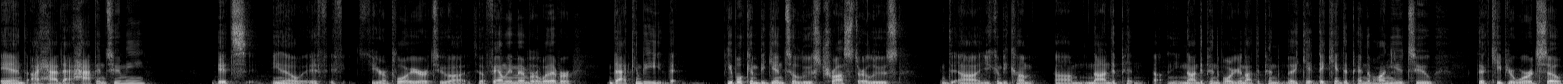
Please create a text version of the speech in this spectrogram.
and I had that happen to me, it's, you know, if, if it's to your employer or to a, to a family member or whatever, that can be, that people can begin to lose trust or lose, uh, you can become um, non-depend, uh, non-dependable or you're not dependent, they can't, they can't depend upon you to, to keep your word. So,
